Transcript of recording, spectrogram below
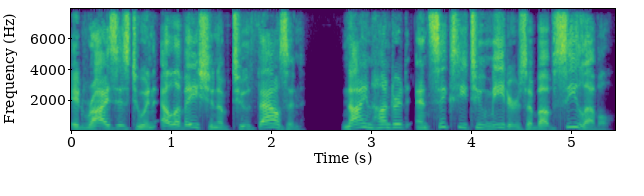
It rises to an elevation of 2,962 meters above sea level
